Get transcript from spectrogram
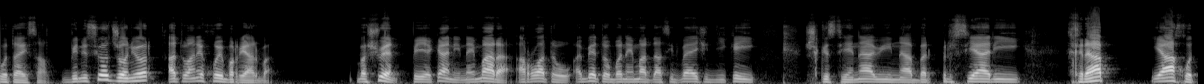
کۆتای ساڵ بینیسیۆ جۆنیۆر ئەتوانێت خۆی بڕیار بە بە شوێن پێیەکانی نەیمارە ئەڕاتەوە و ئەبێتەوە بە نەیمار داسیلڤایەکی دیکەی شکست هێناوی نابەر پرسیاری خراپ یاخود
